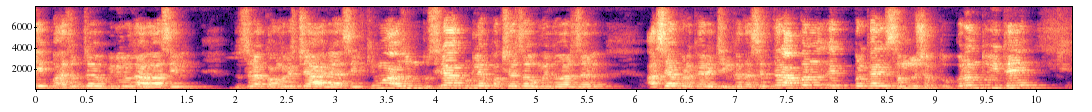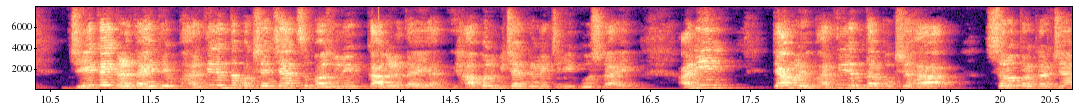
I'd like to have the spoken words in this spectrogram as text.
एक भाजपचा बिनविरोध आला असेल दुसरा काँग्रेसच्या आला असेल किंवा अजून दुसऱ्या कुठल्या पक्षाचा उमेदवार जर अशा प्रकारे जिंकत असेल तर आपण एक प्रकारे समजू शकतो. परंतु इथे जे काही घडत आहे ते भारतीय जनता पक्षाच्याच बाजूने का घडत आहे हा पण विचार करण्याची गोष्ट आहे. आणि त्यामुळे भारतीय जनता पक्ष हा सर्व प्रकारच्या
